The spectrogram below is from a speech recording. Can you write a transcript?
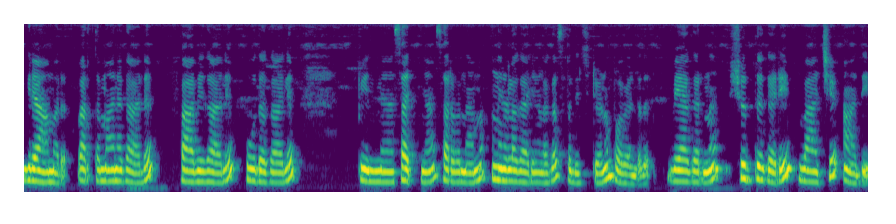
ഗ്രാമർ വർത്തമാനകാൽ ഭാവികാൽ ഭൂതകാൽ പിന്നെ സജ്ഞ സർവനാമം അങ്ങനെയുള്ള കാര്യങ്ങളൊക്കെ ശ്രദ്ധിച്ചിട്ട് വേണം പോകേണ്ടത്. വ്യാകരണം ശുദ്ധകരി വാച്ച് ആദ്യ.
